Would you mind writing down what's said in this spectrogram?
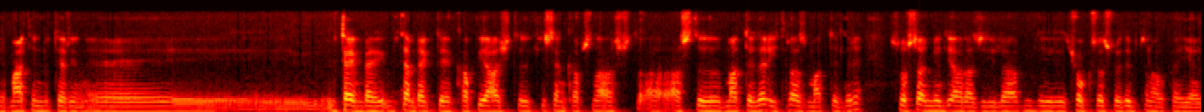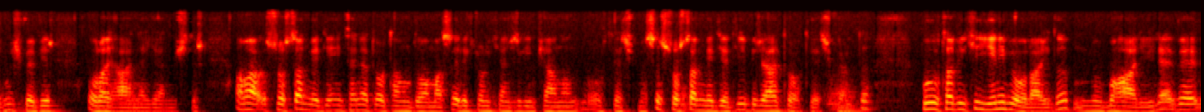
e, Martin Luther'in e, Wittenberg, Wittenberg'de kapıyı açtığı, kilisenin kapısını açtı, açtığı maddeler, itiraz maddeleri sosyal medya aracılığıyla e, çok kısa sürede bütün Avrupa'ya yayılmış ve bir olay haline gelmiştir. Ama sosyal medya, internet ortamının doğması, elektronik yayıncılık imkanının ortaya çıkması sosyal medya diye bir realite ortaya çıkarttı. Bu tabii ki yeni bir olaydı bu haliyle ve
